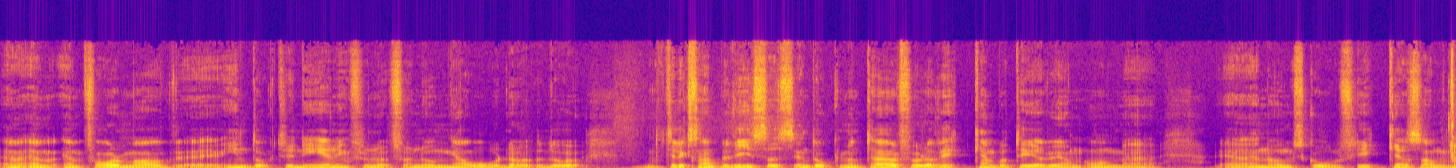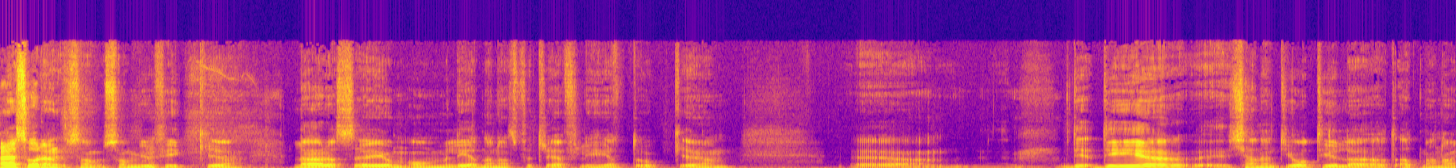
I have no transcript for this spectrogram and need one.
en, en, form av eh, indoktrinering från, från unga år. Då, då, till exempel visades en dokumentär förra veckan på tv om, om eh, en ung skolflicka som, ja, som, som ju fick eh, lära sig om, om ledarnas förträfflighet. Och, eh, eh, det, det, känner inte jag till att, att man har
